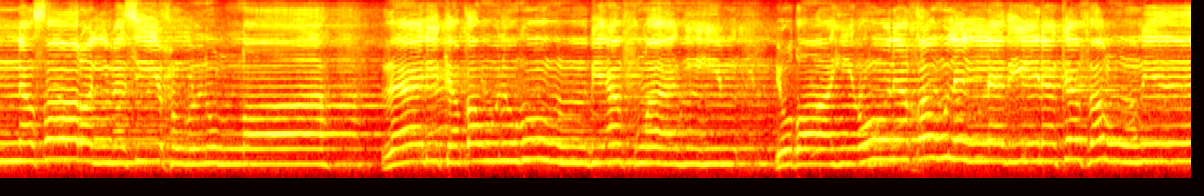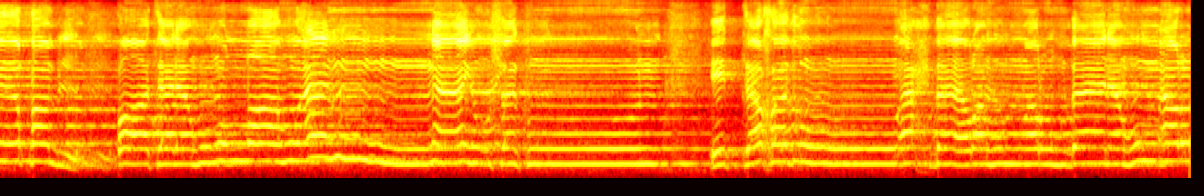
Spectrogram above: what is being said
المسيح ابن الله. ذلك قولهم بأفواههم. يضاهئون قول الذين كفروا من قبل. قاتلهم الله أنا يؤفكون. اتخذوا أحبارهم ورهبانهم أربابا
